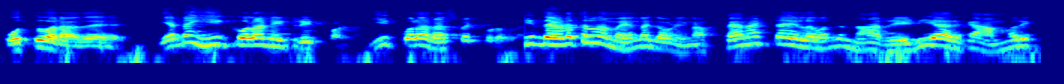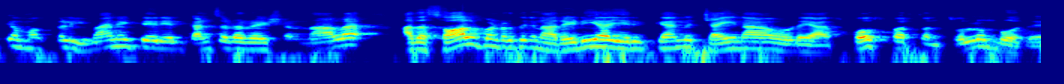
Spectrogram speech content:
ஒத்து வராது. என்ன ஈக்குவலா நீ ட்ரீட் பண்ண. ஈக்குவலா ரெஸ்பெக்ட் கொடுங்க இந்த இடத்துல நம்ம என்ன கவனிக்கணும் பெனடைல வந்து நான் ரெடியா இருக்கேன். அமெரிக்க மக்கள் ஹியூமானிட்டேரியன் கன்சிடரேஷன்னால அதை சால்வ் பண்றதுக்கு நான் ரெடியா இருக்கேன்னு சைனாவுடைய ஸ்போக்ஸ் பர்சன் சொல்லும் போது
